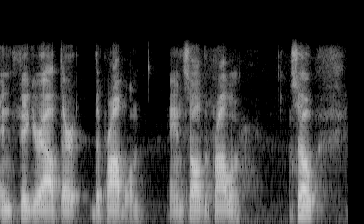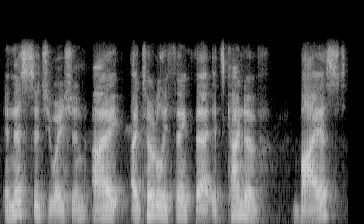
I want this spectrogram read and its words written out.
and figure out their the problem and solve the problem. So in this situation, I I totally think that it's kind of biased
